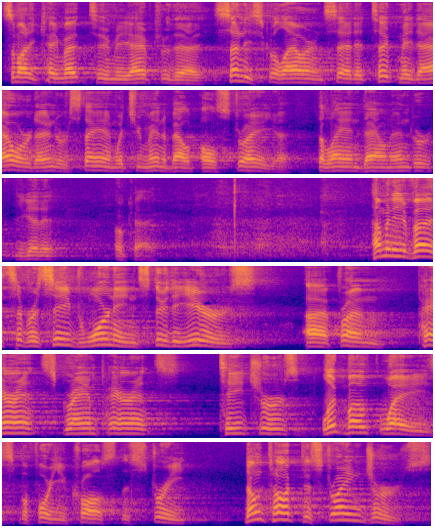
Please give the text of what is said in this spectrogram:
Somebody came up to me after the Sunday school hour and said, It took me the hour to understand what you meant about Australia, the land down under. You get it? Okay. How many of us have received warnings through the years uh, from parents, grandparents, teachers, look both ways before you cross the street. Don't talk to strangers.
